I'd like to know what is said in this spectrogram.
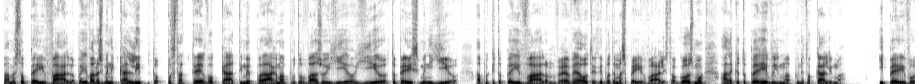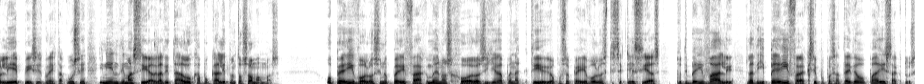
Πάμε στο περιβάλλον. Περιβάλλον σημαίνει καλύπτω. Προστατεύω κάτι με πράγμα που το βάζω γύρω-γύρω. Το περί σημαίνει γύρω. Από εκεί το περιβάλλον, βέβαια, οτιδήποτε μας περιβάλλει στον κόσμο, αλλά και το περίβλημα, που είναι το κάλυμα. Η περιβολή επίσης, που έχετε ακούσει, είναι η ενδυμασία, δηλαδή τα ρούχα που καλύπτουν το σώμα μας. Ο περίβολος είναι ο περιφραγμένος χώρος γύρω από ένα κτίριο, όπως ο περίβολος της Εκκλησίας, που την περιβάλλει, δηλαδή η περίφραξη που προστατεύει από παρήσακτους.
